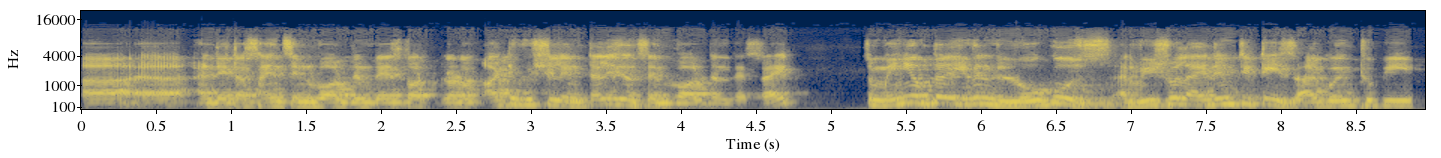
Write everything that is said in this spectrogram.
Uh, and data science involved and there's a lot, of artificial intelligence involved in this right so many of the even logos and visual identities are going to be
